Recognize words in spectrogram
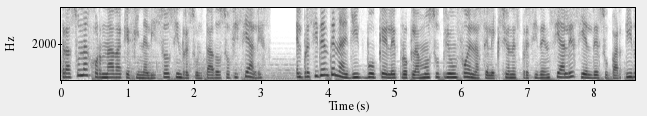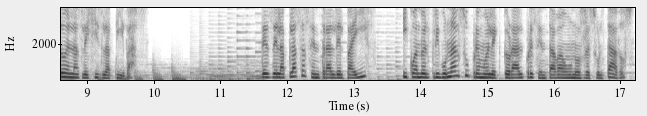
Tras una jornada que finalizó sin resultados oficiales, el presidente Nayib Bukele proclamó su triunfo en las elecciones presidenciales y el de su partido en las legislativas. Desde la plaza central del país, y cuando el Tribunal Supremo Electoral presentaba unos resultados,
